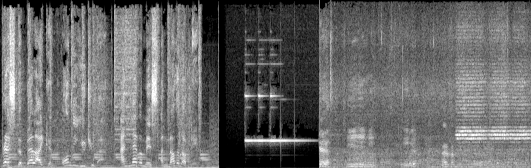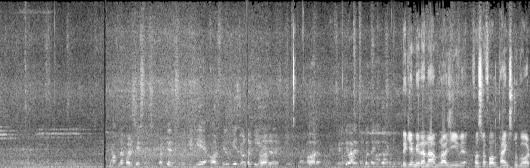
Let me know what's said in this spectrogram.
Press the bell icon on the YouTube app and never miss another update. अपना परिचय शुरू- परिचय से शुरू कीजिए और फ़िल्म के जॉनर की और फ़िल्म के बारे में कुछ बताइए दर्शकों देखिए मेरा नाम राजीव है first of all thanks to God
